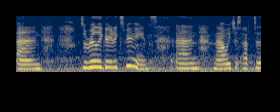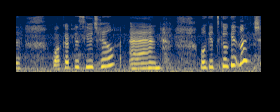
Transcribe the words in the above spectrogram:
and it was a really great experience. And now we just have to walk up this huge hill and we'll get to go get lunch.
